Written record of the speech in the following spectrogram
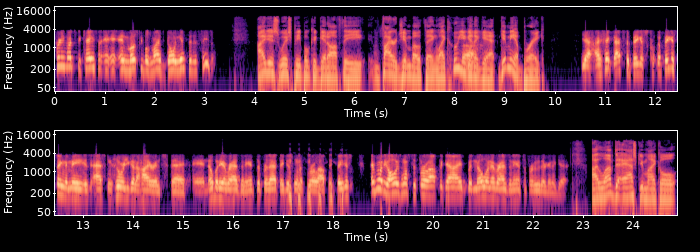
pretty much the case in, in most people's minds going into the season. I just wish people could get off the fire Jimbo thing. Like, who you uh, gonna get? Give me a break. Yeah, I think that's the biggest the biggest thing to me is asking who are you going to hire instead, and nobody ever has an answer for that. They just want to throw out. The, they just everybody always wants to throw out the guy, but no one ever has an answer for who they're going to get. I love to ask you, Michael,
